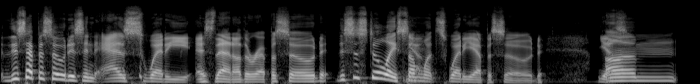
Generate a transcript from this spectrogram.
this episode isn't as sweaty as that other episode. This is still a somewhat sweaty episode. Yes. Um.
